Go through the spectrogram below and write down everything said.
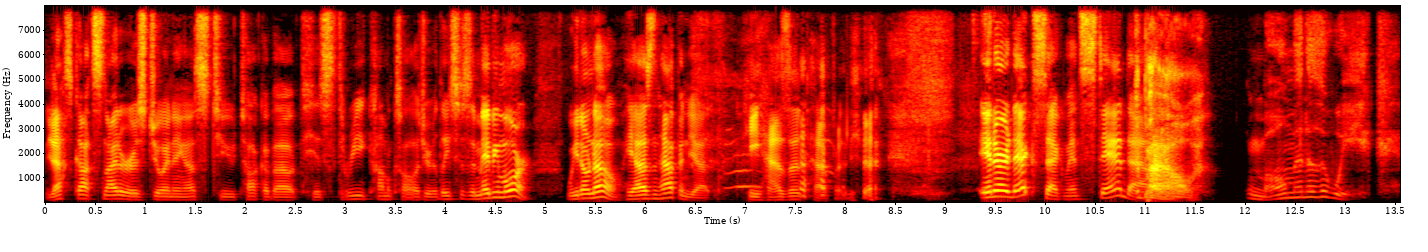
Yeah. Scott Snyder is joining us to talk about his three Comixology releases and maybe more. We don't know. He hasn't happened yet. He hasn't happened yet. In our next segment, Standout Pow! Moment of the Week.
